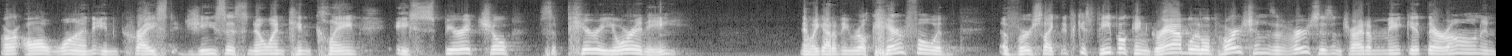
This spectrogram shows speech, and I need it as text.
are all one in Christ Jesus. No one can claim a spiritual superiority. Now we got to be real careful with a verse like that because people can grab little portions of verses and try to make it their own and,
